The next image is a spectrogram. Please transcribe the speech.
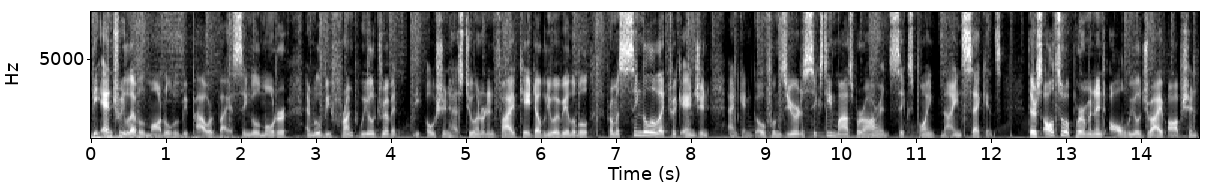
the entry-level model will be powered by a single motor and will be front-wheel driven. The Ocean has 205 kW available from a single electric engine and can go from 0 to 60 miles per hour in 6.9 seconds. There's also a permanent all-wheel drive option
